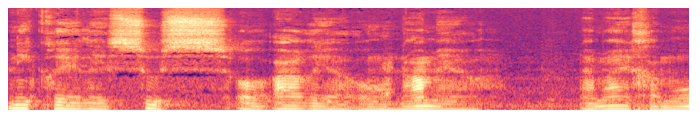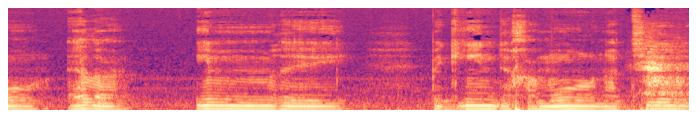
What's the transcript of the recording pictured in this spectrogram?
נקרא לסוס או אריה או נמר, עמי חמור, אלא אמרי בגין דחמור נטיל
